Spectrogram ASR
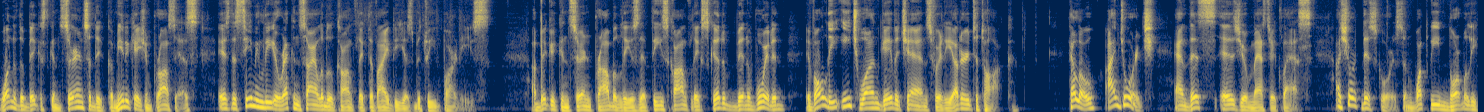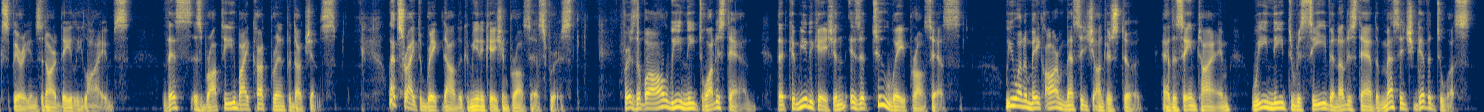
One of the biggest concerns of the communication process is the seemingly irreconcilable conflict of ideas between parties. A bigger concern probably is that these conflicts could have been avoided if only each one gave a chance for the other to talk. Hello, I'm George, and this is your masterclass, a short discourse on what we normally experience in our daily lives. This is brought to you by Cutprint Productions. Let's try to break down the communication process first. First of all, we need to understand that communication is a two way process. We want to make our message understood. At the same time, we need to receive and understand the message given to us.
